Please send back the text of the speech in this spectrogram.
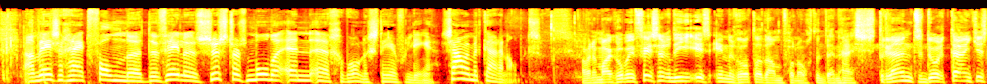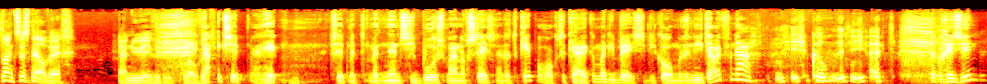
de aanwezigheid van de vele zusters, nonnen en gewone stervelingen. Samen met Karin Alberts. Maar de Mark Robin Visser die is in Rotterdam vanochtend en hij struint door tuintjes langs de snelweg. Ja, nu even niet, geloof ik. Ja, ik zit... Ik zit met, met Nancy Boersma nog steeds naar dat kippenhok te kijken... maar die beesten die komen er niet uit vandaag. Nee, ze komen er niet uit. Ze hebben geen zin?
